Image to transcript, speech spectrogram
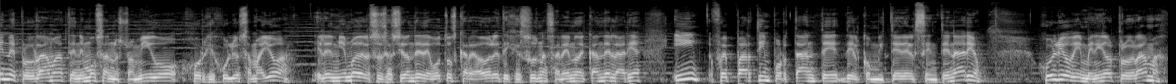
En el programa tenemos a nuestro amigo Jorge Julio Samayoa. Él es miembro de la Asociación de Devotos Cargadores de Jesús Nazareno de Candelaria y fue parte importante del Comité del Centenario. Julio, bienvenido al programa.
